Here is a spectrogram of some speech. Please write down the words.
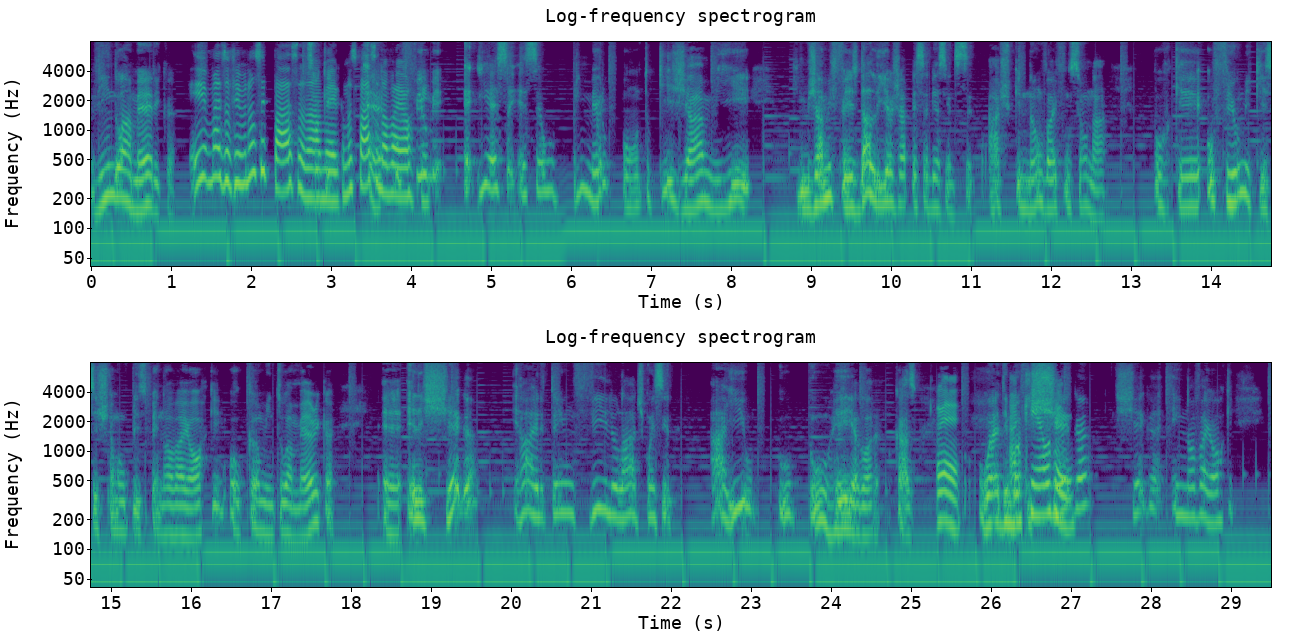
vindo à América. E, mas o filme não se passa na Só América, não se passa é, em Nova York. Filme, é, e esse, esse é o primeiro ponto que já me que já me fez dali eu já percebi assim, acho que não vai funcionar. Porque o filme que se chama O Príncipe em Nova York, ou Coming to America, é, ele chega, ah, ele tem um filho lá desconhecido. Aí o, o, o rei agora, no caso. É. O Ed Murphy é chega, chega em Nova York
